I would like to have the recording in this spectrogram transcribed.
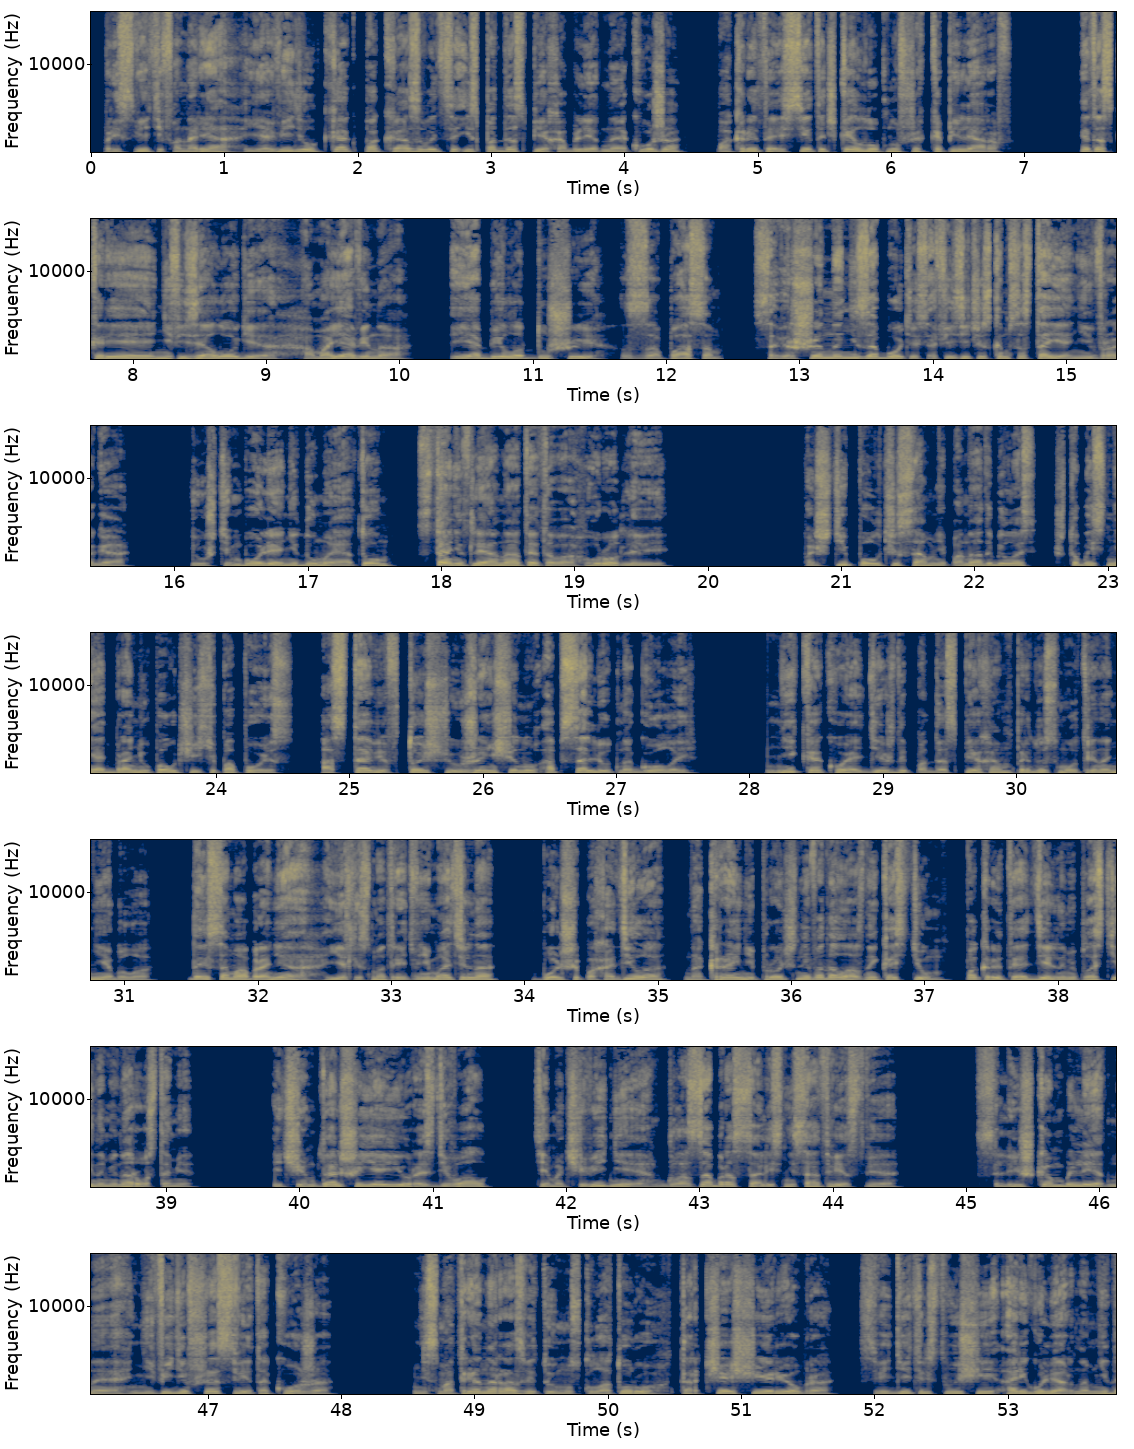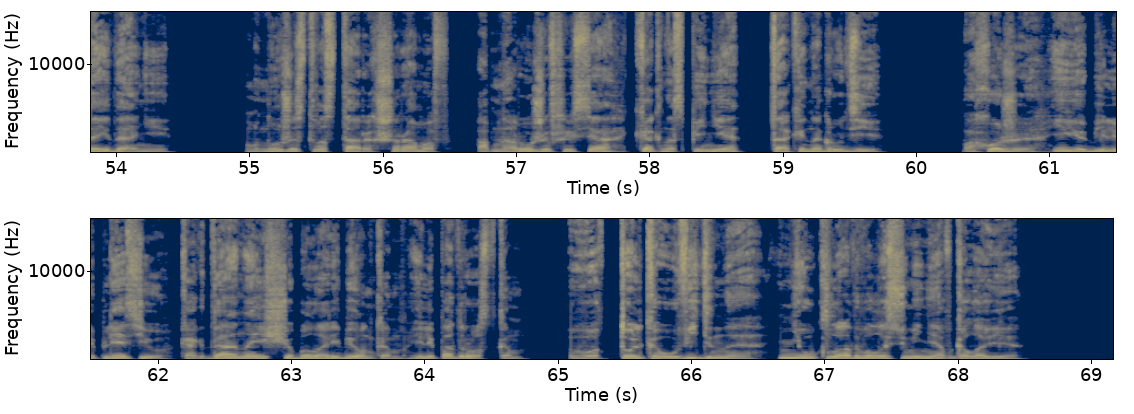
При свете фонаря я видел, как показывается из-под доспеха бледная кожа, покрытая сеточкой лопнувших капилляров. Это скорее не физиология, а моя вина. Я бил от души, с запасом, совершенно не заботясь о физическом состоянии врага, и уж тем более не думая о том, станет ли она от этого уродливей. Почти полчаса мне понадобилось, чтобы снять броню паучихи по пояс, оставив тощую женщину абсолютно голой. Никакой одежды под доспехом предусмотрено не было, да и сама броня, если смотреть внимательно, больше походила на крайне прочный водолазный костюм, покрытый отдельными пластинами-наростами. И чем дальше я ее раздевал, тем очевиднее глаза бросались несоответствия. Слишком бледная, не видевшая света кожа. Несмотря на развитую мускулатуру, торчащие ребра, свидетельствующие о регулярном недоедании. Множество старых шрамов, обнаружившихся как на спине, так и на груди. Похоже, ее били плетью, когда она еще была ребенком или подростком. Вот только увиденное не укладывалось у меня в голове.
